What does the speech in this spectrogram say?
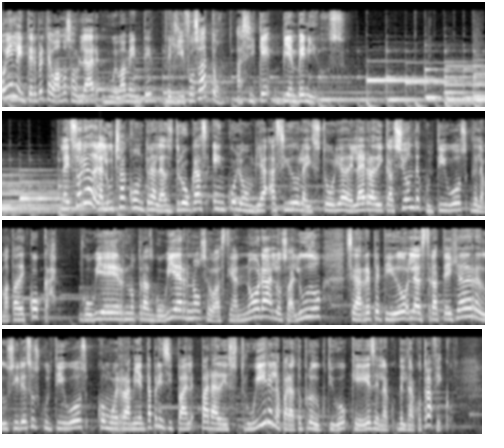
Hoy en la intérprete vamos a hablar nuevamente del glifosato, así que bienvenidos. La historia de la lucha contra las drogas en Colombia ha sido la historia de la erradicación de cultivos de la mata de coca. Gobierno tras gobierno, Sebastián Nora, lo saludo, se ha repetido la estrategia de reducir esos cultivos como herramienta principal para destruir el aparato productivo que es el del narcotráfico.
